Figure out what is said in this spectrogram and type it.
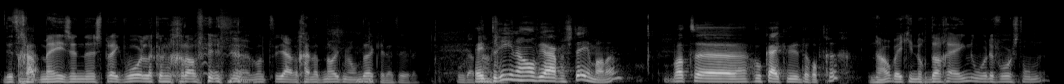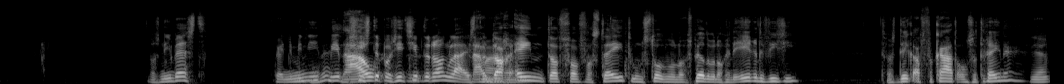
dit gaat ja. mee zijn uh, spreekwoordelijke grap in. Ja. want ja, we gaan het nooit meer ontdekken natuurlijk. Hoe dat hey, nou drieënhalf jaar van Steeman, Wat, uh, hoe kijken jullie erop terug? Nou, weet je nog dag één hoe we ervoor stonden? Dat was niet best. Ik weet niet, niet meer precies nou, de positie op de ranglijst. Nou, dag één dat van Van Stee, toen stonden we nog, speelden we nog in de eredivisie. Het was Dick Advocaat, onze trainer. Ja.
